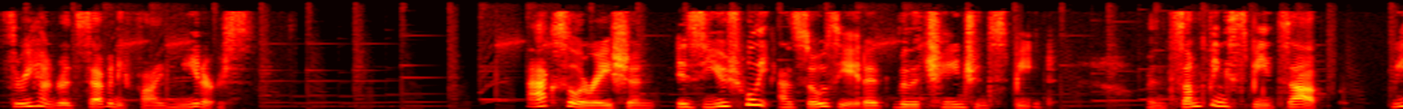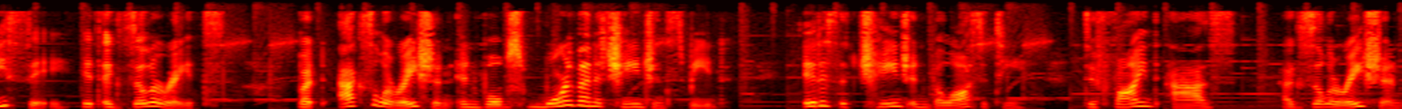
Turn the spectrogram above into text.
375 meters. Acceleration is usually associated with a change in speed. When something speeds up, we say it accelerates but acceleration involves more than a change in speed. It is a change in velocity, defined as acceleration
